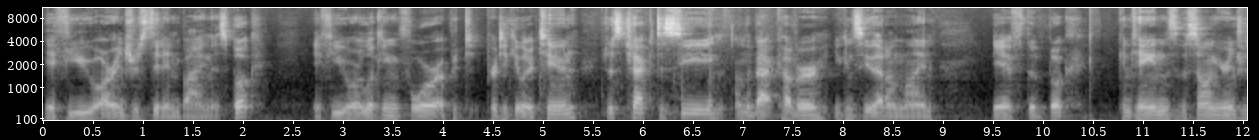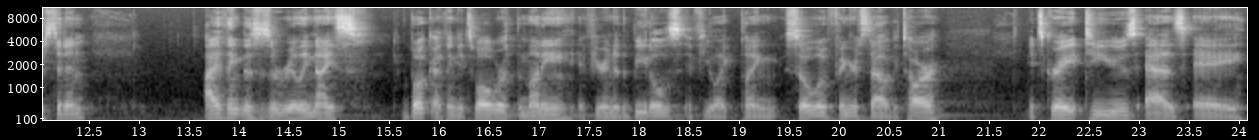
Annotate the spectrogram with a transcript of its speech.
if you are interested in buying this book. If you are looking for a particular tune, just check to see on the back cover. You can see that online. If the book contains the song you're interested in, I think this is a really nice book. I think it's well worth the money if you're into the Beatles, if you like playing solo fingerstyle guitar. It's great to use as a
